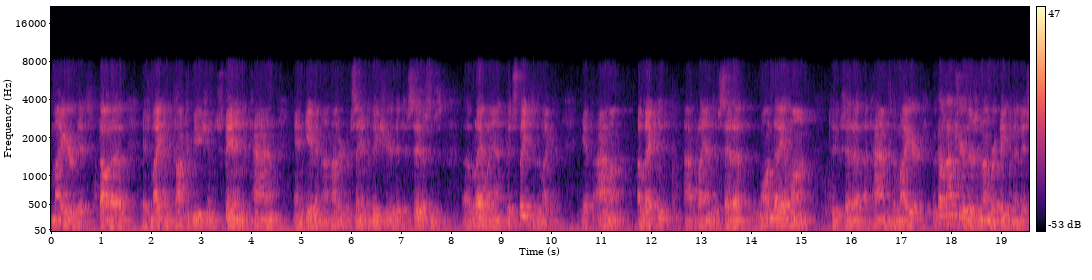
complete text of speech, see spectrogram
mayor that's thought of as making a contribution, spending the time, and giving a hundred percent to be sure that the citizens of Levelland could speak to the mayor. If I'm elected, I plan to set up one day a month to set up a time for the mayor, because I'm sure there's a number of people in this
